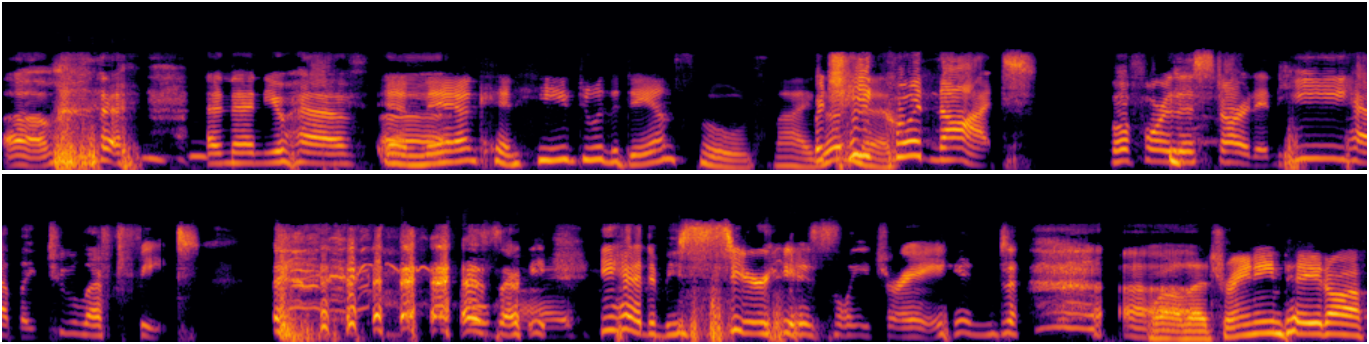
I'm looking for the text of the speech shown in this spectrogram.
um and then you have And uh, man, can he do the dance moves? My which goodness. he could not before this started. He had like two left feet. so he, he had to be seriously trained. Uh, well, that training paid off,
